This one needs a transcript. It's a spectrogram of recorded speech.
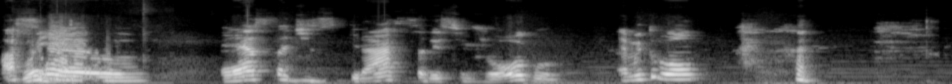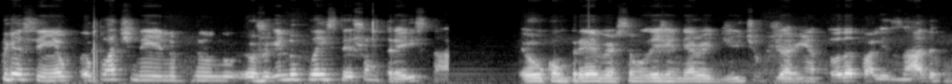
Assim, essa desgraça desse jogo é muito bom. Porque assim, eu, eu platinei no, no, Eu joguei no PlayStation 3, tá? Eu comprei a versão Legendary Edition, que já vinha toda atualizada, com,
